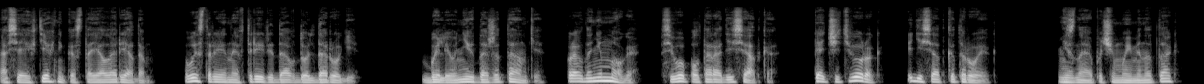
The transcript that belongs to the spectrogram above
а вся их техника стояла рядом, выстроенная в три ряда вдоль дороги, были у них даже танки, правда немного, всего полтора десятка, пять четверок и десятка троек. Не знаю, почему именно так,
